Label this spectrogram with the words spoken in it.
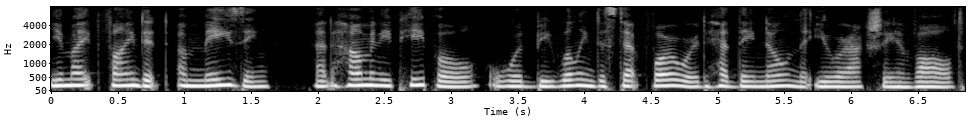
you might find it amazing at how many people would be willing to step forward had they known that you were actually involved.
